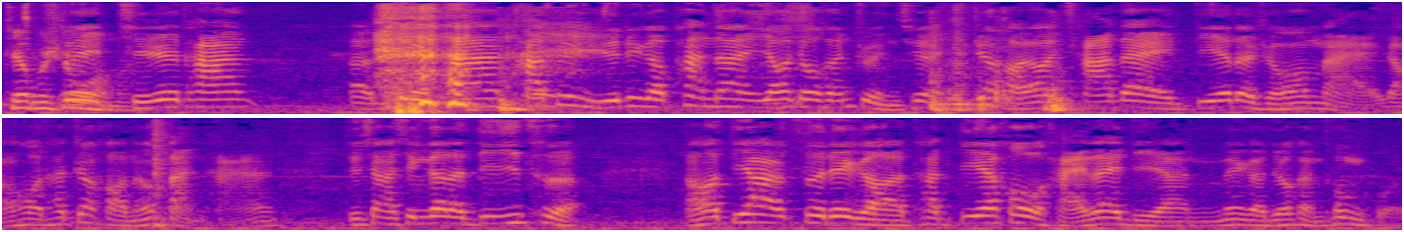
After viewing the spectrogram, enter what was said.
这不是我对，其实他呃，对他，他对于这个判断要求很准确，你正好要掐在跌的时候买，然后它正好能反弹，就像新哥的第一次，然后第二次这个它跌后还在跌，那个就很痛苦了。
